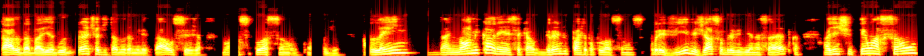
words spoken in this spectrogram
dado da Bahia durante a ditadura militar, ou seja, numa situação onde, além da enorme carência que a grande parte da população sobrevive, já sobrevivia nessa época, a gente tem uma ação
